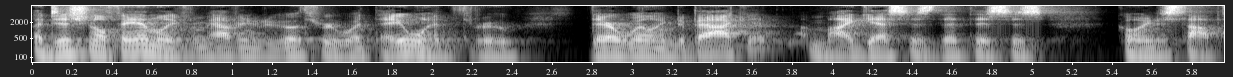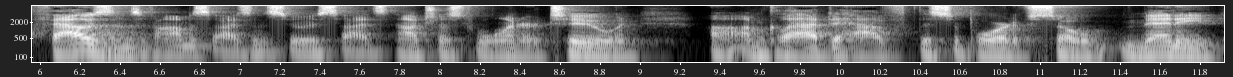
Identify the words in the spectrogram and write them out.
additional family from having to go through what they went through, they're willing to back it. My guess is that this is going to stop thousands of homicides and suicides, not just one or two. And uh, I'm glad to have the support of so many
